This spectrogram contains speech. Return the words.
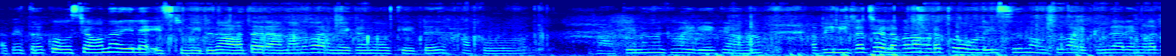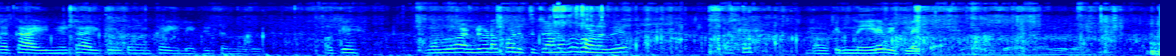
അപ്പോൾ എത്ര കോസ്റ്റ് ആവുമെന്ന് അറിയില്ല. എസ്റ്റിമേറ്റ് നാളെ തരാമെന്നാണ് പറഞ്ഞേക്കുന്നത് നോക്കിയിട്ട്. അപ്പോൾ ബാക്കി നമുക്ക് വഴിയെ കാണാം. അപ്പോൾ ഇനിയിപ്പോൾ ചിലപ്പോൾ നമ്മുടെ കോളേജ് നമുക്ക് വർക്കും കാര്യങ്ങളൊക്കെ കഴിഞ്ഞിട്ടായിരിക്കും നമുക്ക് കയ്യിലേക്ക് കിട്ടുന്നത്. ഓക്കെ നമ്മൾ വണ്ടി ഇവിടെ കൊടുത്തിട്ടാണ് പോണത്. ഓക്കെ നമുക്ക് നേരെ വീട്ടിലേക്ക് പോകാം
